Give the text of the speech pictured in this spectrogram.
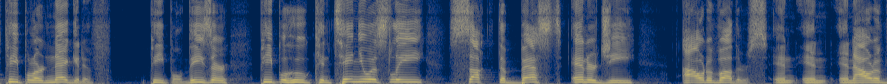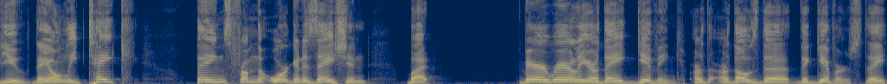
people are negative people. These are people who continuously suck the best energy out of others and, and, and out of you. They only take things from the organization, but very rarely are they giving or are those the the givers. They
